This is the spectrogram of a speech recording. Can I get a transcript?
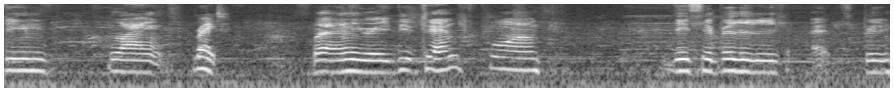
deemed blind. Right. But anyway, to transform disability has been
